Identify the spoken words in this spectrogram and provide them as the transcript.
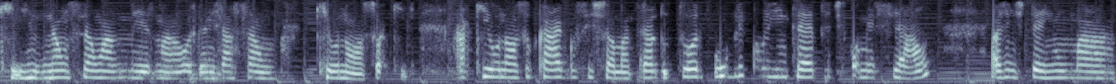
que não são a mesma organização que o nosso aqui. Aqui o nosso cargo se chama tradutor público e intérprete comercial. A gente tem uma,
